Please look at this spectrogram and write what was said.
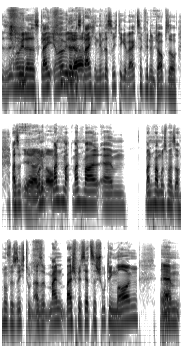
Es ist immer wieder das gleiche, immer wieder Ja. das gleiche. Nimm das richtige Werkzeug für den Job so. Also Ja, und genau. manchmal, manchmal, ähm, manchmal muss man es auch nur für sich tun. Also mein Beispiel ist jetzt das Shooting morgen. Ja. Ähm,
